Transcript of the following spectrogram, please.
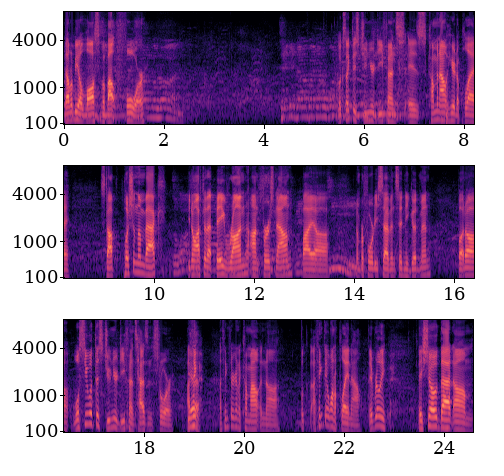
That'll be a loss of about four. looks like this junior defense is coming out here to play. Stop pushing them back. You know, after that big run on first down by uh, number 47, Sydney Goodman. But uh, we'll see what this junior defense has in store. I Yeah. think I think they're going to come out and uh, look. I think they want to play now. They really they showed that um,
